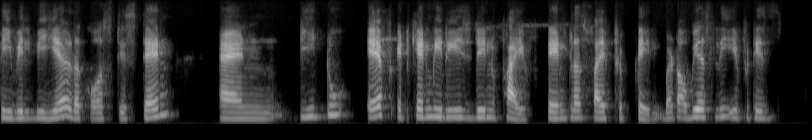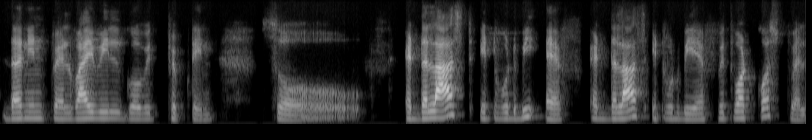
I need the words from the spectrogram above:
T will be here. The cost is 10. And T to F, it can be reached in 5. 10 plus 5, 15. But obviously, if it is done in 12, I will go with 15. So at the last, it would be F. At the last, it would be F with what cost 12.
